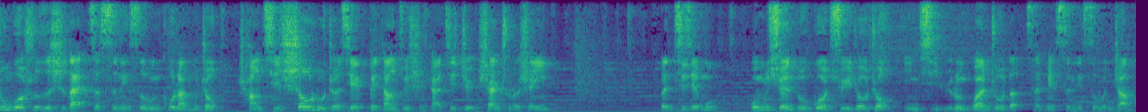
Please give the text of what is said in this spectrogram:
中国数字时代在四零四文库栏目中长期收录这些被当局审查机制删除的声音。本期节目，我们选读过去一周中引起舆论关注的三篇四零四文章。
